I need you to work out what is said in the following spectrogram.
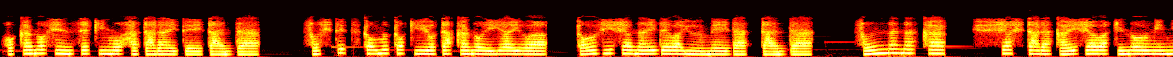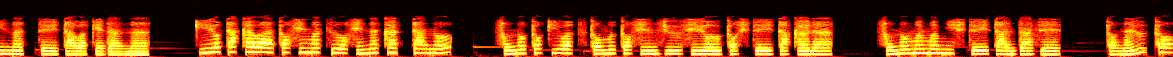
他の親戚も働いていたんだ。そして務と清高の言い合いは、当時社内では有名だったんだ。そんな中、出社したら会社は血の海になっていたわけだな。清高は後始末をしなかったの？その時は務と心中しようとしていたから、そのままにしていたんだぜ。となると、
